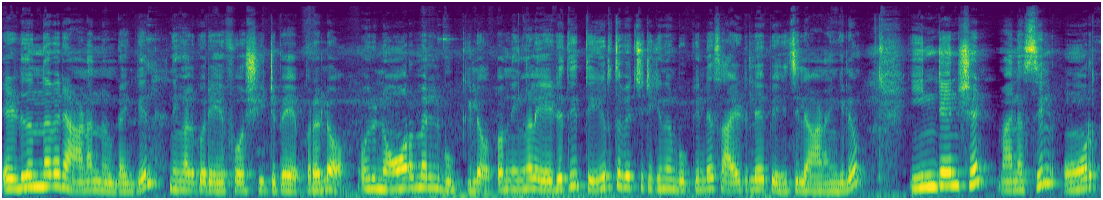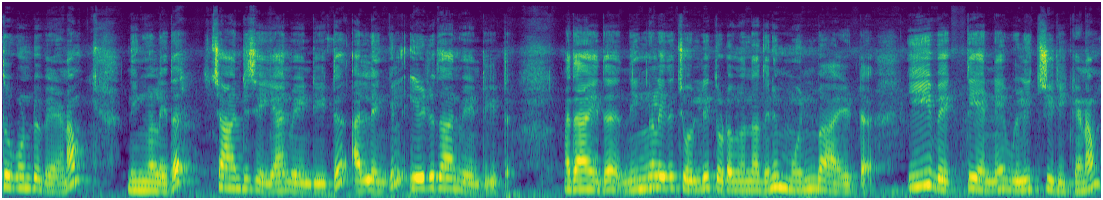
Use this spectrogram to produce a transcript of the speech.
എഴുതുന്നവരാണെന്നുണ്ടെങ്കിൽ നിങ്ങൾക്കൊരു എ ഫോർ ഷീറ്റ് പേപ്പറിലോ ഒരു നോർമൽ ബുക്കിലോ ഇപ്പം നിങ്ങൾ എഴുതി തീർത്ത് വെച്ചിരിക്കുന്ന ബുക്കിന്റെ സൈഡിലെ പേജിലാണെങ്കിലും ഇന്റൻഷൻ മനസ്സിൽ ഓർത്തുകൊണ്ട് വേണം നിങ്ങളിത് ചാന്റ് ചെയ്യാൻ വേണ്ടിയിട്ട് അല്ലെങ്കിൽ എഴുതാൻ വേണ്ടിയിട്ട്. അതായത് നിങ്ങളിത് ചൊല്ലി തുടങ്ങുന്നതിന് മുൻപായിട്ട് ഈ വ്യക്തി എന്നെ വിളിച്ചിരിക്കണം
